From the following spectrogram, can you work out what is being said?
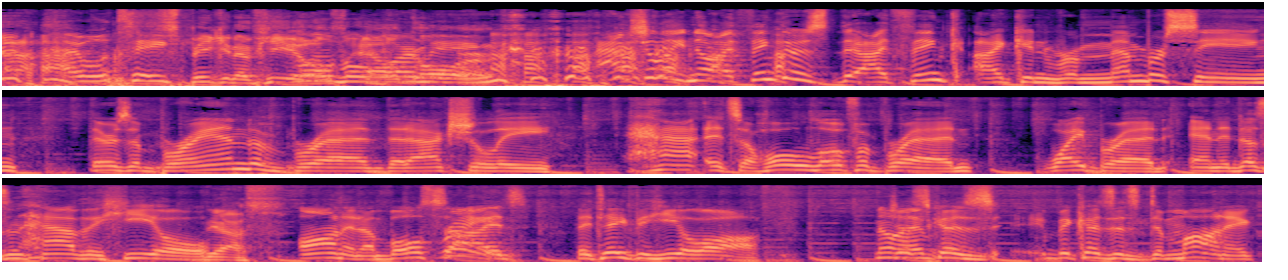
I will take. Speaking of heels, global Al warming. Gore. Actually, no. I think there's. I think I can remember seeing. There's a brand of bread that actually ha- It's a whole loaf of bread, white bread, and it doesn't have the heel Yes. on it. On both Right. sides, they take the heel off. No, just because because it's demonic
